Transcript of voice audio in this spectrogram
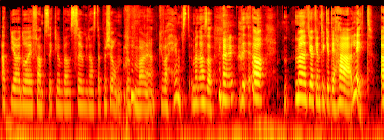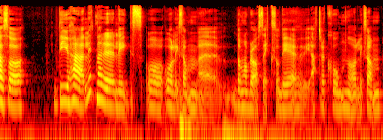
att jag då är fantasyklubbens sugnaste person, uppenbarligen. Gud vad hemskt. Men alltså, Nej. det, ja, men att jag kan tycka att det är härligt. Alltså, det är ju härligt när det liggs och, och liksom eh, de har bra sex och det är attraktion och liksom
